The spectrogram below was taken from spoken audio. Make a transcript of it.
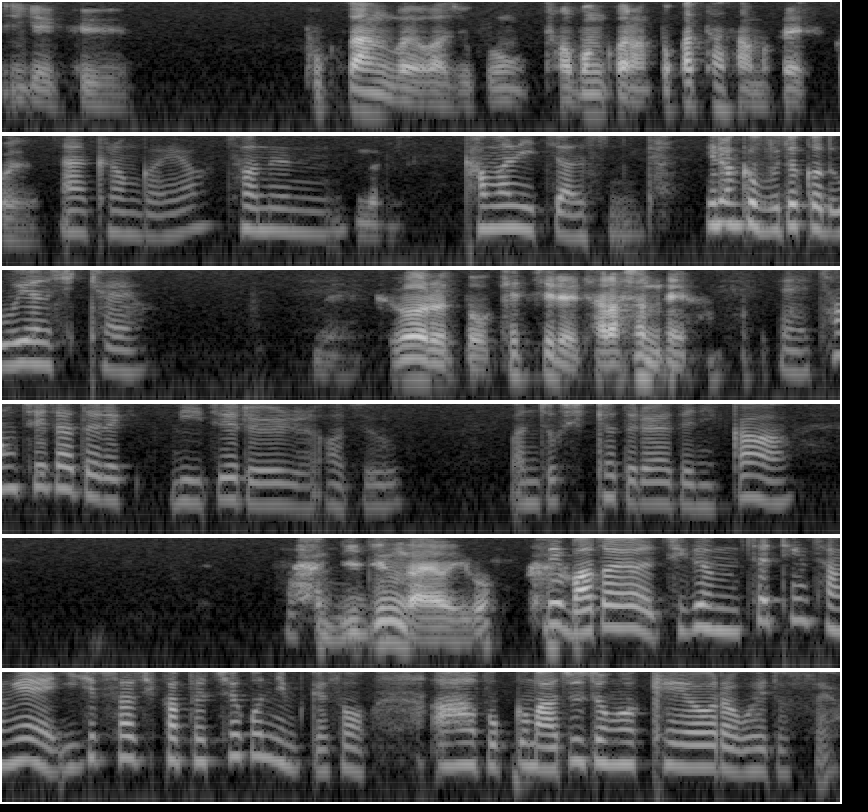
이게 그 복사한 거여가지고 저번 거랑 똑같아서 아마 그랬을 거예요. 아 그런 거예요? 저는 네. 가만히 있지 않습니다. 이런 거 무조건 우연 시켜요. 네. 그거를 또 catch를 잘 하셨네요. 네, 청취자들의 needs를 아주 만족시켜 드려야 되니까. 니즈인가요, 이거? 네, 맞아요. 지금 채팅창에 24시 카페 최고님께서 아, 볶음 아주 정확해요 라고 해줬어요.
